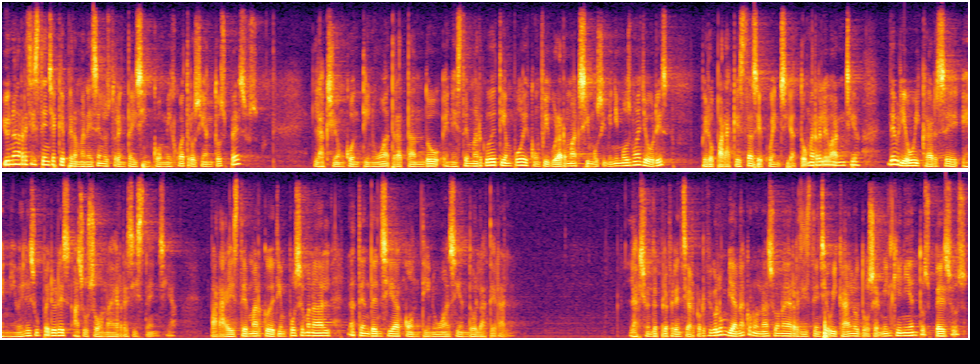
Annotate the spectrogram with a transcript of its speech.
y una resistencia que permanece en los 35 mil 400 pesos. La acción continúa tratando en este marco de tiempo de configurar máximos y mínimos mayores, pero para que esta secuencia tome relevancia debería ubicarse en niveles superiores a su zona de resistencia. Para este marco de tiempo semanal la tendencia continúa siendo lateral. La acción de preferencial colombiana con una zona de resistencia ubicada en los 12.500 pesos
